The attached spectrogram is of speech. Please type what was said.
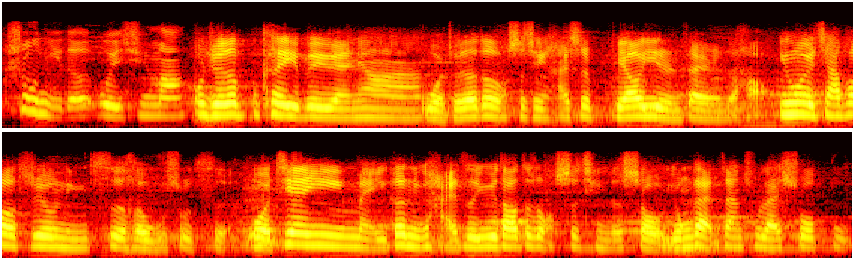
受你的委屈吗？我觉得不可以被原谅啊！我觉得这种事情还是不要一忍再忍的好，因为家暴只有零次和无数次。我建议每一个女孩子遇到这种事情的时候，勇敢站出来说不，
